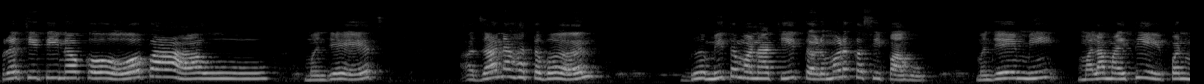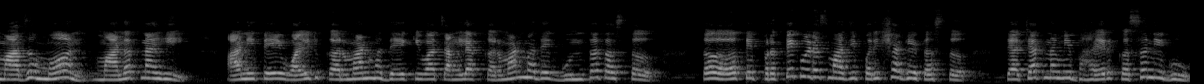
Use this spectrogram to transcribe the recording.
प्रचिती नको पाऊ म्हणजेच अजान हतबल भ्रमित मनाची तडमड कशी पाहू? म्हणजे मी मला माहिती आहे पण माझं मन मानत नाही. आणि ते वाईट कर्मांमध्ये किंवा चांगल्या कर्मांमध्ये गुंतत असतं. तर ते प्रत्येक वेळेस माझी परीक्षा घेत असतं. त्याच्यातनं मी बाहेर कसं निघू?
